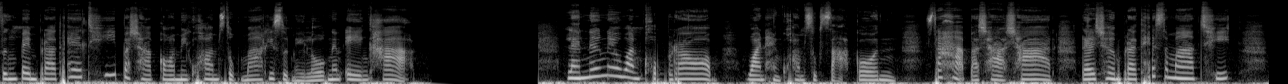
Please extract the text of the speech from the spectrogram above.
ซึ่งเป็นประเทศที่ประชากรมีความสุขมากที่สุดในโลกนั่นเองค่ะ และเนื่องในวันครบรอบ วันแห่งความสุขสากล สหประชาชาติ ได้เชิญประเทศสมาชิก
